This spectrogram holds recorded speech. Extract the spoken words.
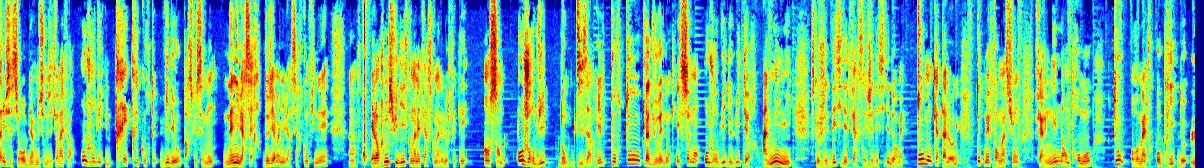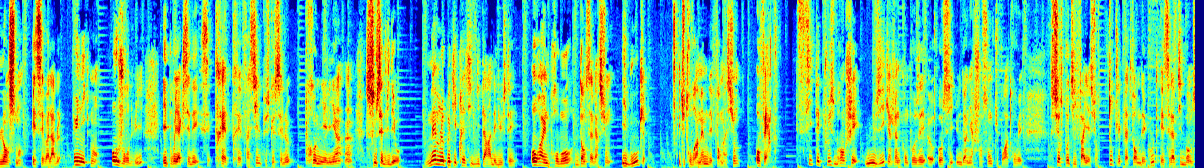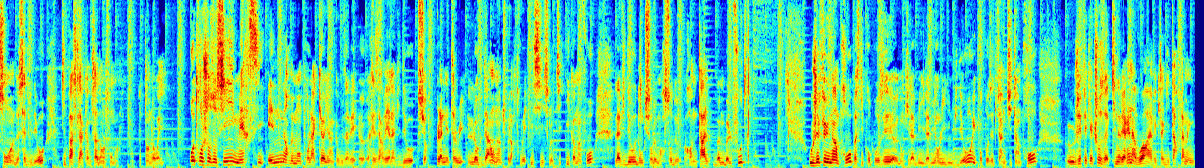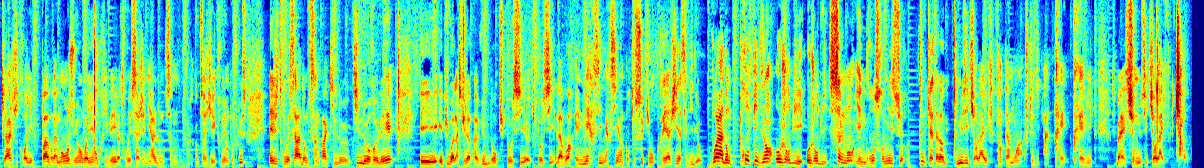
Salut c'est Siro, bienvenue sur Music Your Life. Alors aujourd'hui une très très courte vidéo parce que c'est mon anniversaire. Deuxième anniversaire confiné. Hein. Et alors je me suis dit ce qu'on allait faire, c'est qu'on allait le fêter ensemble. Aujourd'hui, donc 10 avril, pour toute la durée, donc, et seulement aujourd'hui de 8h à minuit, ce que j'ai décidé de faire, c'est que j'ai décidé de remettre tout mon catalogue, toutes mes formations, faire une énorme promo, tout remettre au prix de lancement. Et c'est valable uniquement aujourd'hui. Et pour y accéder, c'est très très facile puisque c'est le premier lien hein, sous cette vidéo. Même le petit précis de guitare à déguster aura une promo dans sa version e-book et tu trouveras même des formations offertes. Si tu es plus branché musique, hein, je viens de composer euh, aussi une dernière chanson que tu pourras trouver sur Spotify et sur toutes les plateformes d'écoute et c'est la petite bande son hein, de cette vidéo qui passe là comme ça dans le fond. De l'oreille. Autre chose aussi, merci énormément pour l'accueil hein, que vous avez euh, réservé à la vidéo sur Planetary Lockdown. Hein. tu peux la retrouver ici sur le petit i comme info. La vidéo donc sur le morceau de Rontal, Bumblefoot où j'ai fait une impro parce qu'il proposait, euh, donc il a, mis, il a mis en ligne une vidéo, il proposait de faire une petite impro. Euh, j'ai fait quelque chose qui n'avait rien à voir avec la guitare flamenca, j'y croyais pas vraiment, je lui ai envoyé en privé, il a trouvé ça génial, donc comme ça j'y ai cru un peu plus, et j'ai trouvé ça donc sympa qu'il le relaie, et, puis voilà, si tu l'as pas vu, donc tu peux aussi, euh, tu peux aussi la voir. Et merci, merci hein, pour tous ceux qui ont réagi à cette vidéo. Voilà, donc profites-en aujourd'hui aujourd'hui seulement. Il y a une grosse remise sur tout le catalogue Music Your Life. Quant à moi, je te dis à très très vite bah, sur Music Your Life. Ciao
